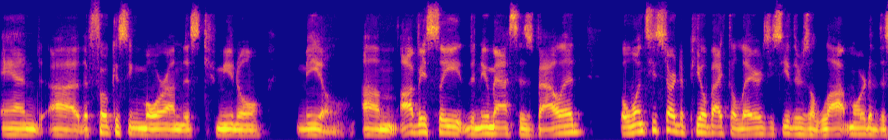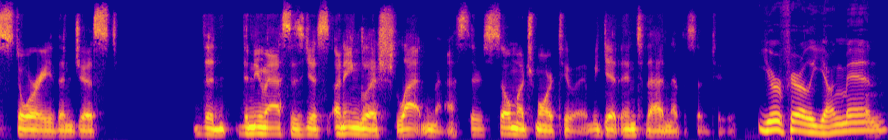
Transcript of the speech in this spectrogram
and uh, they're focusing more on this communal meal. Um, obviously, the new mass is valid, but once you start to peel back the layers, you see there's a lot more to the story than just the the new mass is just an English Latin mass. There's so much more to it. We get into that in episode two. You're a fairly young man.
